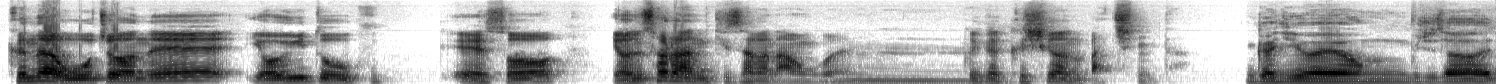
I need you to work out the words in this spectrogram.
그날 오전에 여의도에서 연설한 기사가 나온 거예요. 음. 그러니까 그 시간을 마칩니다. 그러니까 이화영 부지사가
